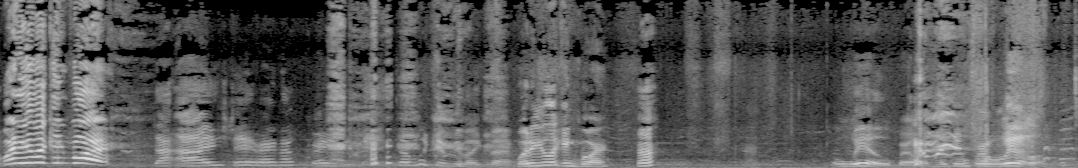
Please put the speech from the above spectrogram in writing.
What are you looking for? That eye shit right now, crazy. Don't look at me like that. What are you looking for? Huh? Will, bro. I'm looking for a will. It's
